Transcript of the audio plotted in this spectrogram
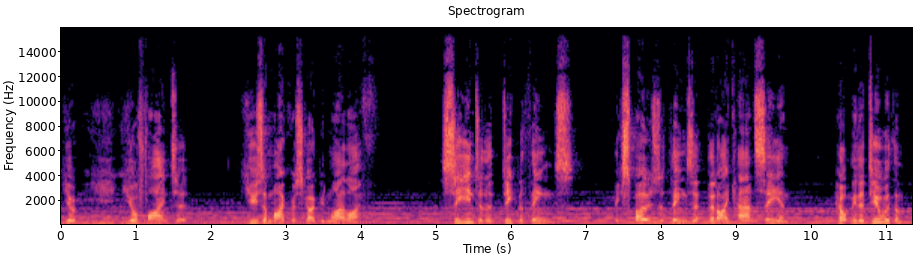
you're, you're fine to use a microscope in my life, see into the deeper things, expose the things that, that I can't see, and help me to deal with them.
